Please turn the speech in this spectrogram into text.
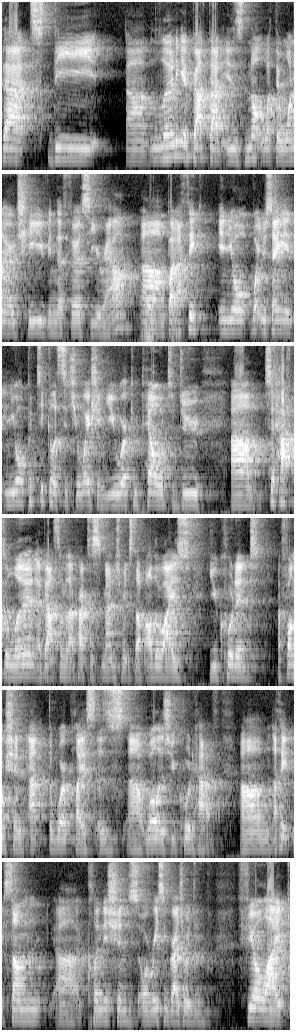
that the uh, learning about that is not what they want to achieve in their first year out. Um, but I think in your what you're saying in, your particular situation, you were compelled to do um, to have to learn about some of that practice management stuff. Otherwise, you couldn't uh, function at the workplace as uh, well as you could have. Um, I think some uh, clinicians or recent graduates would feel like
